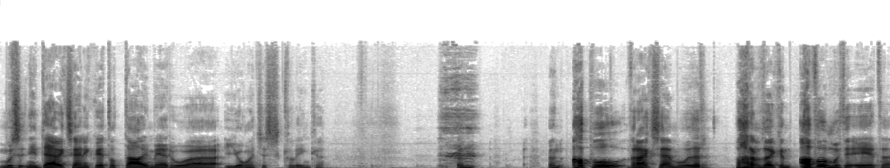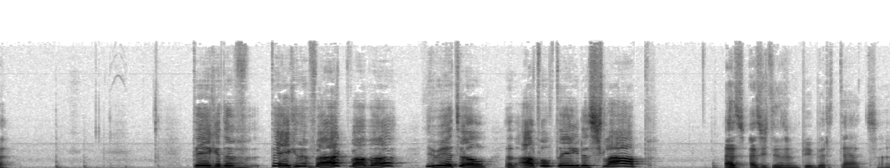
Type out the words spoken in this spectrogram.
Moest het niet duidelijk zijn, ik weet totaal niet meer hoe eh, jongetjes klinken. Een, een appel, vraagt zijn moeder. Waarom zou ik een appel moeten eten? Tegen de, tegen de vaak, mama. Je weet wel, een appel tegen de slaap. Hij, hij zit in zijn puberteit. eh.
